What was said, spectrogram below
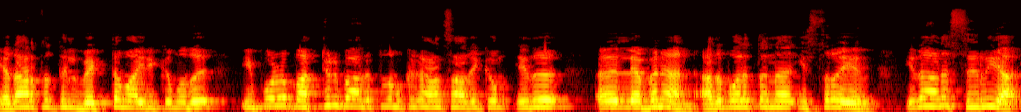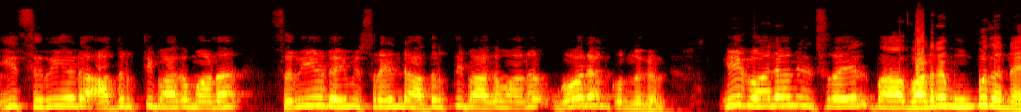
യഥാർത്ഥത്തിൽ വ്യക്തമായിരിക്കുന്നത് ഇപ്പോൾ മറ്റൊരു ഭാഗത്ത് നമുക്ക് കാണാൻ സാധിക്കും. ഇത് ലെബനാൻ അതുപോലെ തന്നെ ഇസ്രയേൽ. ഇതാണ് സിറിയ. ഈ സിറിയയുടെ അതിർത്തി ഭാഗമാണ് സിറിയയുടെയും ഇസ്രയേലിന്റെ അതിർത്തി ഭാഗമാണ് ഗോലാൻ കുന്നുകൾ. ഈ ഗോലാൻ ഇസ്രയേൽ വളരെ മുമ്പ് തന്നെ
